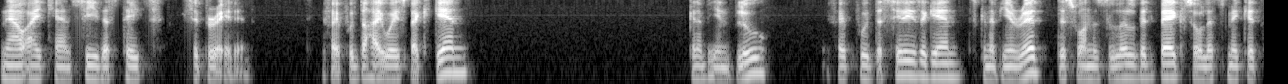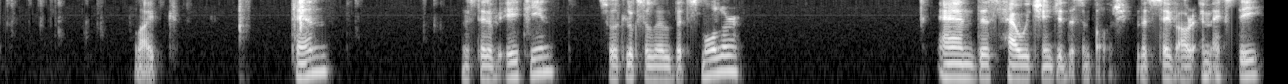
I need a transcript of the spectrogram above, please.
now I can see the states separated. If I put the highways back again, it's to be in blue. If I put the cities again, it's to be in red. This one is a little bit big, so let's make it like 10 instead of 18. So it looks a little bit smaller. And this is how we change it the symbology. Let's save our MXD.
